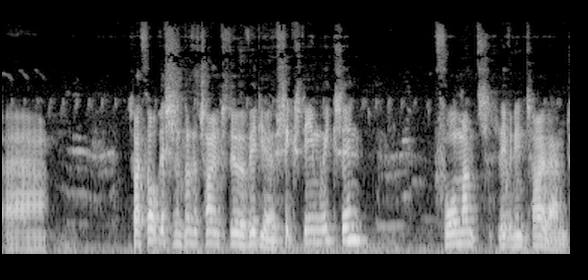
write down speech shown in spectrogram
Uh, so I thought this is another time to do a video. 16 weeks in, 4 months living in Thailand.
